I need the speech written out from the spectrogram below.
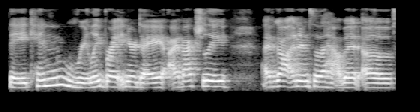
they can really brighten your day. I've actually I've gotten into the habit of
